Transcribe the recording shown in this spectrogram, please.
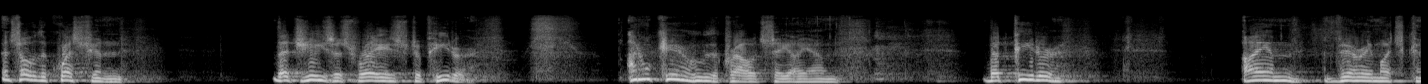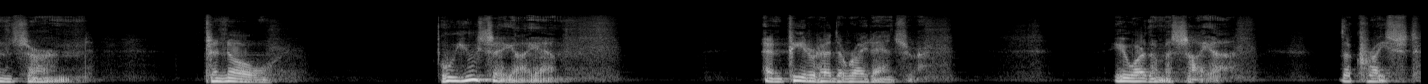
And so the question that Jesus raised to Peter I don't care who the crowd say I am. But, Peter, I am very much concerned to know who you say I am. And Peter had the right answer. You are the Messiah, the Christ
